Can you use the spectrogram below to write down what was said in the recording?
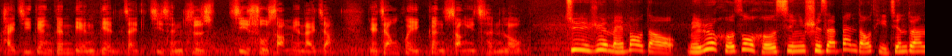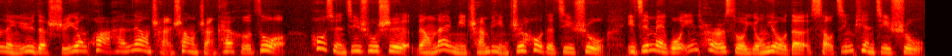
台积电跟联电在继承制技术上面来讲，也将会更上一层楼。据日媒报道，美日合作核心是在半导体尖端领域的实用化和量产上展开合作。候选技术是两纳米产品之后的技术，以及美国英特尔所拥有的小晶片技术。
